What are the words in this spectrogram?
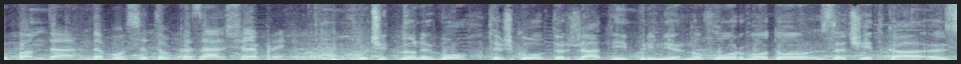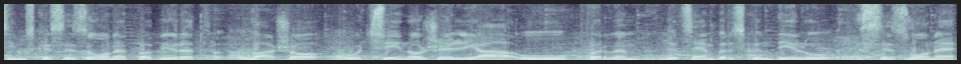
upam, da, da bo se to kazalo še naprej. Očitno ne bo težko obdržati primerno formo do začetka zimske sezone, pa bi rad vašo oceno želja v prvem decembrskem delu sezone,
